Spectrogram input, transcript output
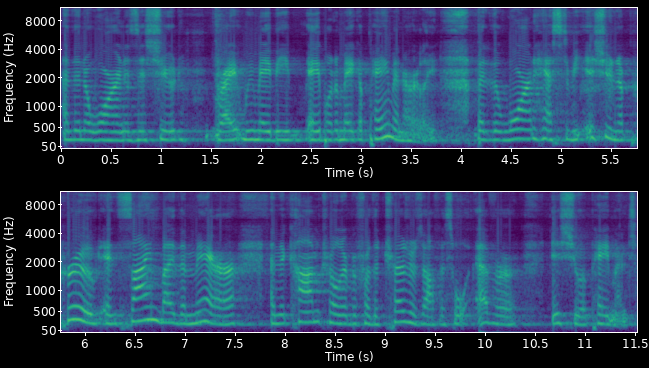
and then a warrant is issued, right? We may be able to make a payment early, but the warrant has to be issued and approved and signed by the mayor and the comptroller before the treasurer's office will ever issue a payment.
